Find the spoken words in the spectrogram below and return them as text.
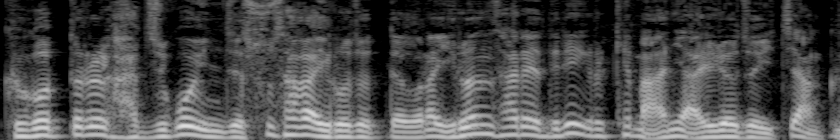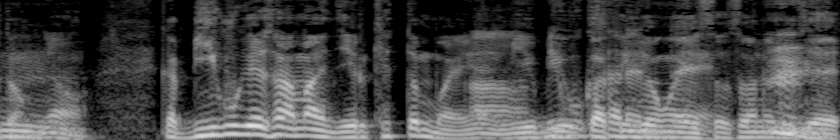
그것들을 가지고 이제 수사가 이루어졌다거나 이런 사례들이 그렇게 많이 알려져 있지 않거든요. 음. 그러니까 미국에서 아마 이제 이렇게 했던 모양이에요. 아, 미국, 미국 같은 사례인데. 경우에 있어서는 이제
